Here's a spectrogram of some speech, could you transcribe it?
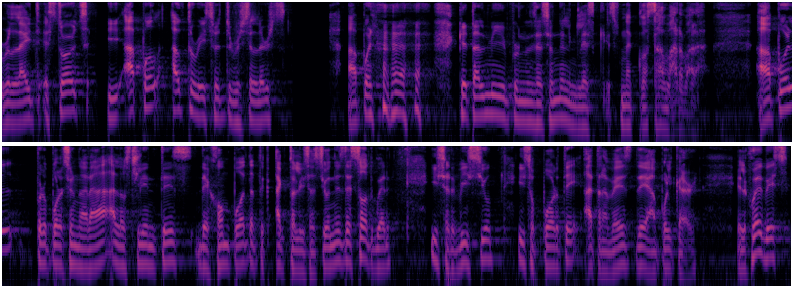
Relate Stores y Apple Authorized Resellers. Apple, ¿qué tal mi pronunciación del inglés? Que es una cosa bárbara. Apple proporcionará a los clientes de HomePod actualizaciones de software y servicio y soporte a través de Apple Care. El jueves,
